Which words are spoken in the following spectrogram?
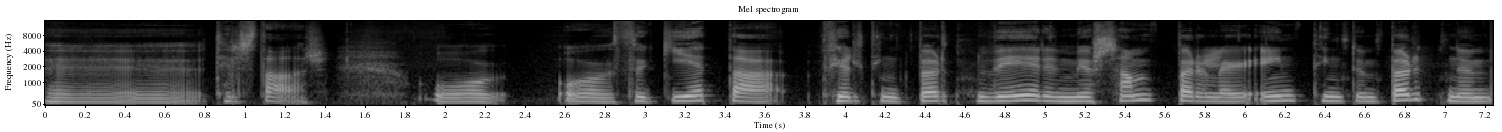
uh, til staðar og, og þau geta fjöltingd börn verið mjög sambarileg eintingdum börnum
